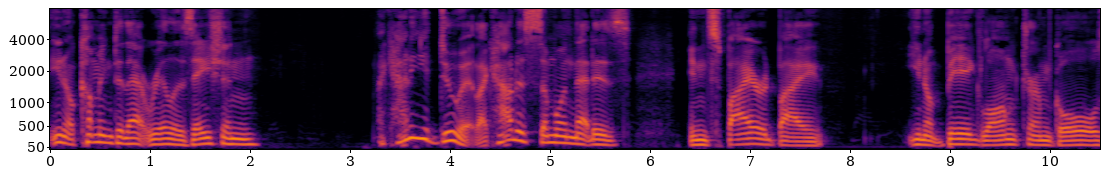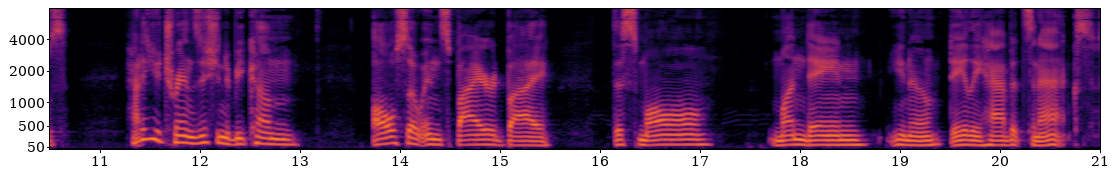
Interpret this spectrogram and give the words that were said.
you know, coming to that realization? Like, how do you do it? Like, how does someone that is inspired by, you know, big long term goals, how do you transition to become also inspired by the small, mundane, you know, daily habits and acts?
